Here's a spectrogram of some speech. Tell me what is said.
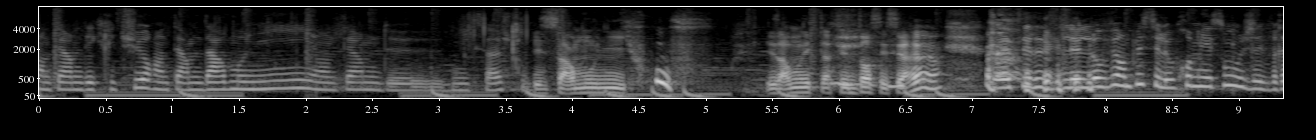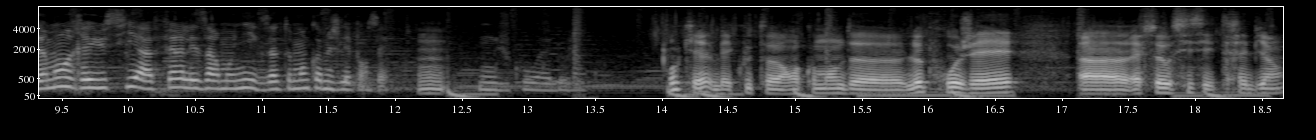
en termes d'écriture, en termes d'harmonie, en termes de mixage. Les harmonies, ouf Les harmonies que tu as fait dedans, c'est sérieux. Hein? Ouais, c'est le, le Lové, en plus, c'est le premier son où j'ai vraiment réussi à faire les harmonies exactement comme je les pensais. Mm. Donc, du coup, ouais, Lové. Ok, bah écoute, euh, on recommande euh, le projet. Euh, SE aussi, c'est très bien.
